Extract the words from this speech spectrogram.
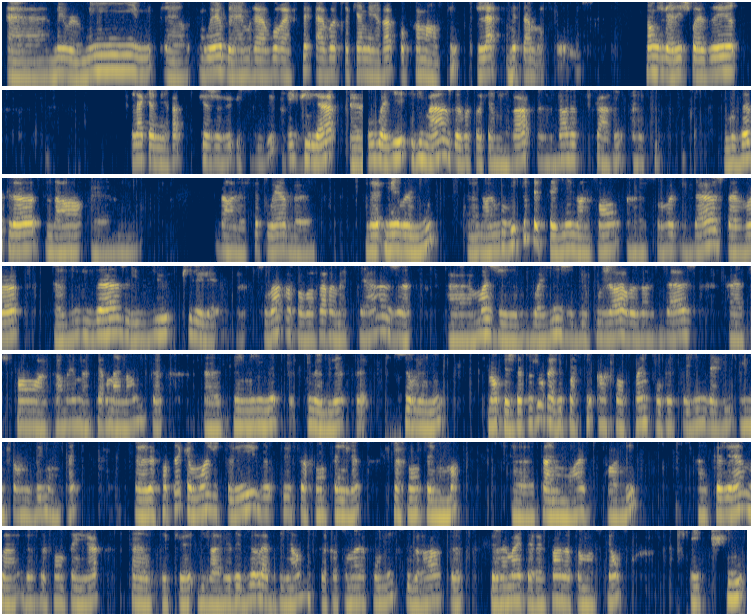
Euh, Mirror Me euh, Web aimerait avoir accès à votre caméra pour commencer la métamorphose. Donc, je vais aller choisir la caméra que je veux utiliser. Et puis là, euh, vous voyez l'image de votre caméra euh, dans le petit carré. Vous êtes là dans, euh, dans le site web de MirrorMe. vous pouvez tout essayer, dans le fond, sur votre visage. Ça va du visage, les yeux, puis les lèvres. Souvent, quand on va faire un maquillage, moi, j'ai, vous voyez, j'ai des rougeurs dans le visage qui sont quand même permanentes. Euh, c'est une limite qui me blesse sur le nez. Donc, je vais toujours aller porter un fond de teint pour essayer d'aller uniformiser mon teint. Euh, le fond de teint que moi j'utilise, c'est ce fond de teint-là, le fond de teint mat, euh, Time Wise 3D. Euh, ce que j'aime de ce fond de teint-là, euh, c'est qu'il va aller réduire la brillance. Quand on a la peau mixte ou grasse, c'est vraiment intéressant la commotion. Et puis,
